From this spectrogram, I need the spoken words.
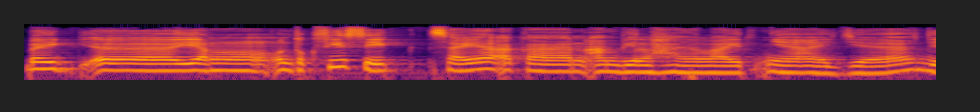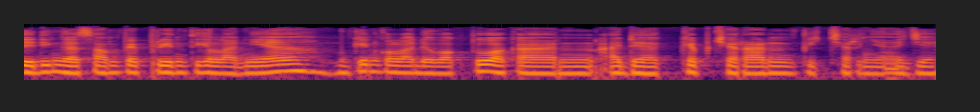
Baik, eh, yang untuk fisik saya akan ambil highlightnya aja, jadi nggak sampai perintilannya. Mungkin kalau ada waktu akan ada capturean picture-nya aja.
